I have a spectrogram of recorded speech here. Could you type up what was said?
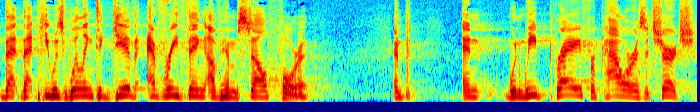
that, that He was willing to give everything of Himself for it. And, and when we pray for power as a church,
